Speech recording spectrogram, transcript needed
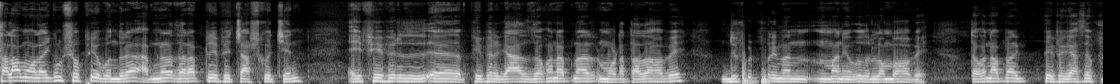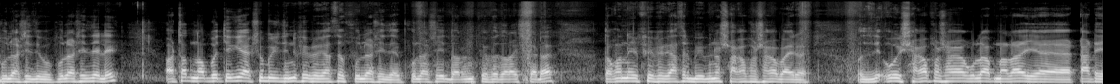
আসসালামু আলাইকুম। সুপ্রিয় বন্ধুরা আপনারা যারা পেঁপে চাষ করছেন এই পেঁপের পেঁপের গাছ যখন আপনার মোটা তাজা হবে দু ফুট পরিমাণ মানে লম্বা হবে তখন আপনার পেঁপে গাছে ফুল আসি দেবে। ফুল আসি দিলে অর্থাৎ নব্বই থেকে একশো বিশ দিনে পেঁপে গাছে ফুল আসি যায় ফুল আসি ধরেন পেঁপে ধরা স্টার্ট হয় তখন এই পেঁপে গাছের বিভিন্ন শাখা ফশাখা বাইর হয়। ওই শাখা ফশাখাগুলো আপনারা ইয়ে, কাটে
